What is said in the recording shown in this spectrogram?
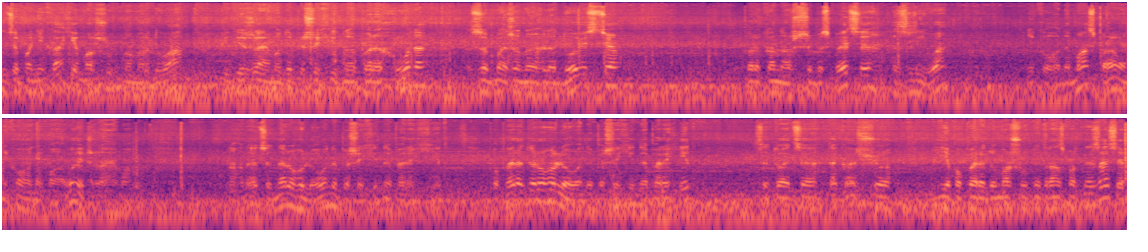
вулиця Панікахі, маршрут номер 2 Під'їжджаємо до пішохідного переходу з обмеженою глядовістю. Переконавшись у безпеці, зліва нікого нема, справа нікого нема. Виїжджаємо. Нагадаю, це нерегульований пішохідний перехід. Попереду регульований пішохідний перехід. Ситуація така, що є попереду маршрутний транспортний засіб,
